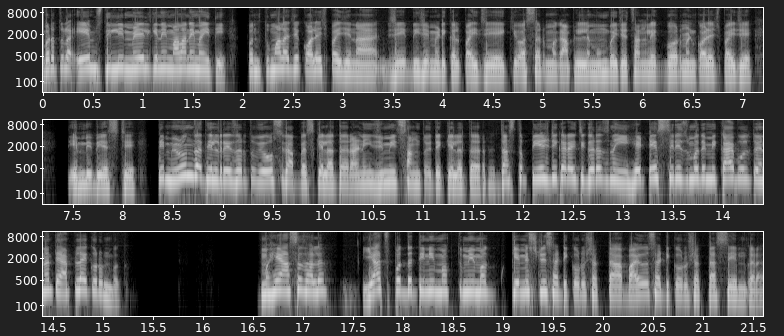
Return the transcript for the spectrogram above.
बरं तुला एम्स दिल्ली मिळेल की नाही मला नाही माहिती पण तुम्हाला जे कॉलेज पाहिजे ना जे बीजे मेडिकल पाहिजे किंवा सर मग आपल्याला मुंबईचे चांगले गव्हर्नमेंट कॉलेज पाहिजे एमबीबीएसचे ते मिळून जातील रे जर तू व्यवस्थित अभ्यास केला तर आणि जे मी सांगतोय ते केलं तर. जास्त पीएचडी करायची गरज नाही. हे टेस्ट सिरीजमध्ये मी काय बोलतोय ना ते अप्लाय करून बघ. मग हे असं झालं. याच पद्धतीने मग तुम्ही मग केमिस्ट्रीसाठी करू शकता बायोसाठी करू शकता सेम करा.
